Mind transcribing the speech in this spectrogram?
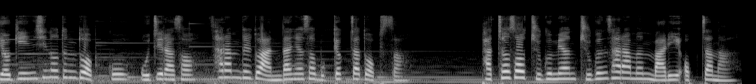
여긴 신호등도 없고 오지라서 사람들도 안 다녀서 목격자도 없어. 다쳐서 죽으면 죽은 사람은 말이 없잖아.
